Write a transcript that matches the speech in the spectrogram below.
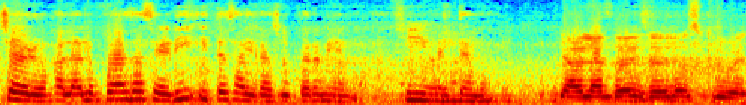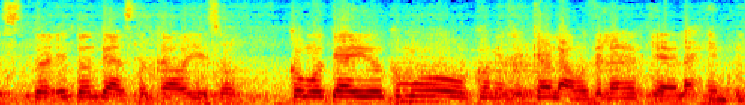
chévere, ojalá lo puedas hacer y, y te salga súper bien sí, el tema. Y hablando de eso de los clubes eh, donde has tocado y eso, ¿cómo te ha ido como con eso que hablamos de la energía de la gente?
